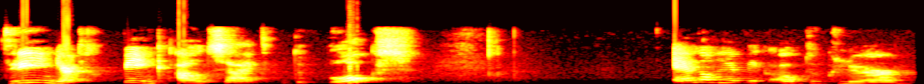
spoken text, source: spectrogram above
33 Pink Outside the Box. En dan heb ik ook de kleur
